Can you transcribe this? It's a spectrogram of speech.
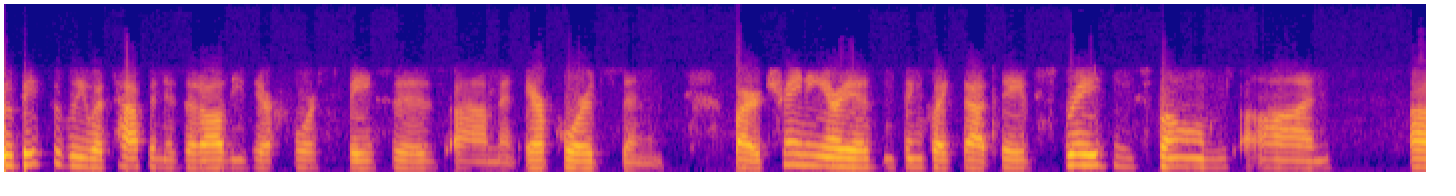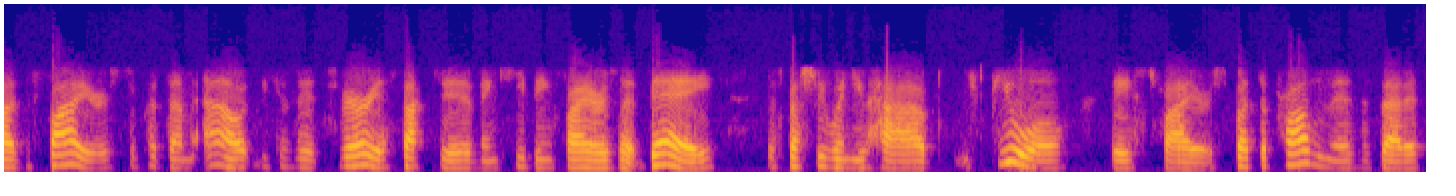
So basically, what's happened is that all these Air Force bases um, and airports and fire training areas and things like that, they've sprayed these foams on uh, the fires to put them out because it's very effective in keeping fires at bay, especially when you have fuel-based fires. But the problem is, is that it's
